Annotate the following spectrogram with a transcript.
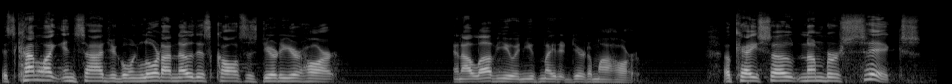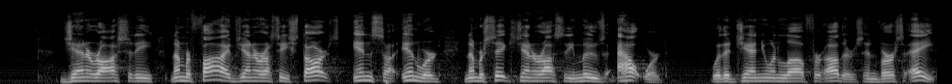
It's kind of like inside you're going, Lord, I know this cause is dear to your heart, and I love you, and you've made it dear to my heart. Okay, so number six, generosity. Number five, generosity starts inside, inward. Number six, generosity moves outward with a genuine love for others. In verse 8,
